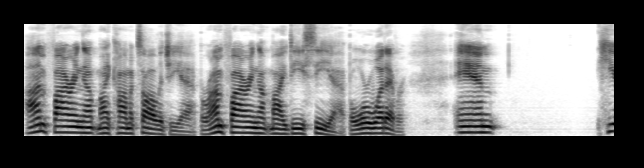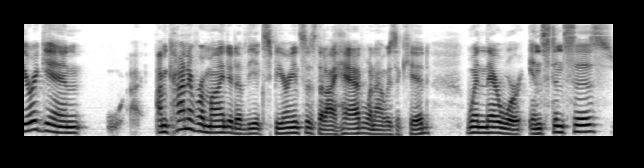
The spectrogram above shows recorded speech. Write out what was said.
I'm firing up my Comixology app, or I'm firing up my DC app, or whatever. And here again, I'm kind of reminded of the experiences that I had when I was a kid, when there were instances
